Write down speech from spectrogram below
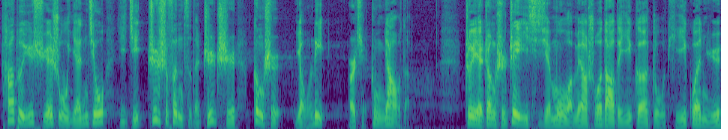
她对于学术研究以及知识分子的支持，更是有利而且重要的。这也正是这一期节目我们要说到的一个主题：关于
